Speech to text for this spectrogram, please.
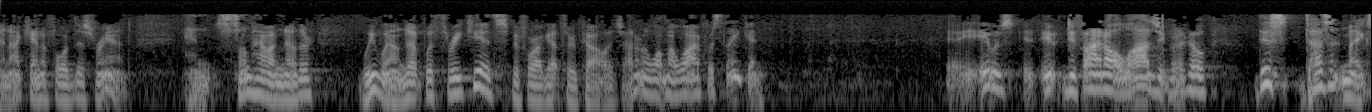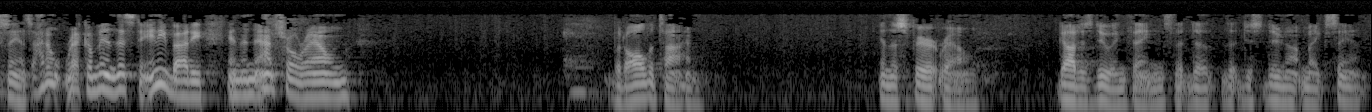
and I can't afford this rent. And somehow or another, we wound up with three kids before I got through college. I don't know what my wife was thinking. It was it defied all logic, but I go, this doesn't make sense. I don't recommend this to anybody in the natural realm. But all the time, in the spirit realm, God is doing things that do, that just do not make sense.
